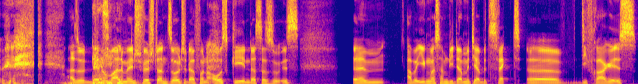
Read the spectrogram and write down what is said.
also der normale Menschenverstand sollte davon ausgehen, dass das so ist. Ähm, aber irgendwas haben die damit ja bezweckt. Äh, die Frage ist,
